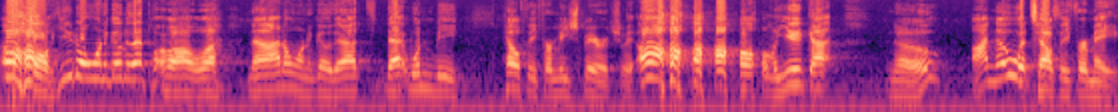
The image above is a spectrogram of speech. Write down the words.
Oh, you don't want to go to that part? Oh, uh, no, I don't want to go there. I, that wouldn't be healthy for me spiritually. Oh, you got. No, I know what's healthy for me.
